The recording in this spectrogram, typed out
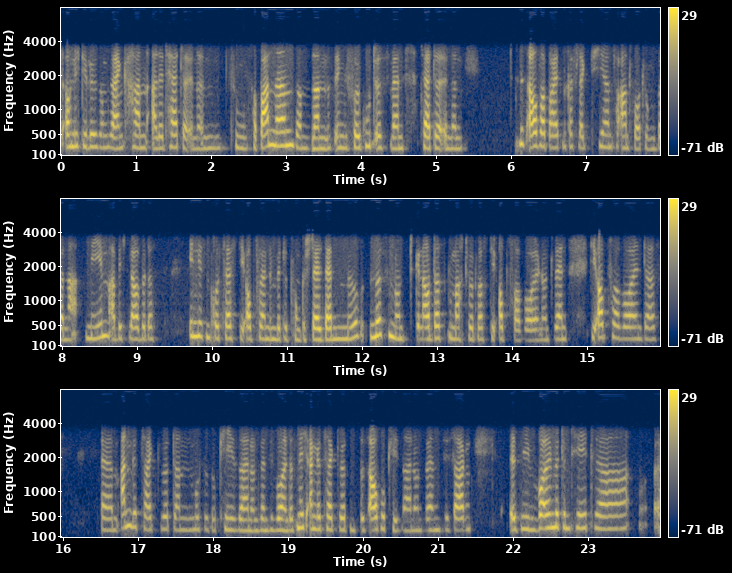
es auch nicht die Lösung sein kann, alle TäterInnen zu verbannen, sondern es irgendwie voll gut ist, wenn TäterInnen das Aufarbeiten, Reflektieren, Verantwortung übernehmen. Aber ich glaube, dass in diesem Prozess die Opfer in den Mittelpunkt gestellt werden müssen und genau das gemacht wird, was die Opfer wollen. Und wenn die Opfer wollen, dass ähm, angezeigt wird, dann muss es okay sein. Und wenn sie wollen, dass nicht angezeigt wird, muss es auch okay sein. Und wenn sie sagen, äh, sie wollen mit dem Täter äh,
